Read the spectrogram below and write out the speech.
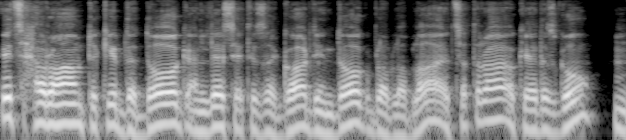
It's haram to keep the dog unless it is a guardian dog, blah blah blah, etc. Okay, let's go. Hmm.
